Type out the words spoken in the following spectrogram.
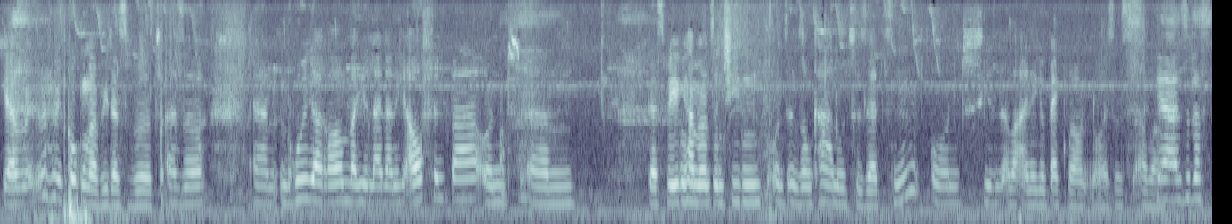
Ja, wir, wir gucken mal, wie das wird. Also ähm, ein ruhiger Raum war hier leider nicht auffindbar und ähm, deswegen haben wir uns entschieden, uns in so ein Kanu zu setzen. Und hier sind aber einige Background Noises. Ja, also das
